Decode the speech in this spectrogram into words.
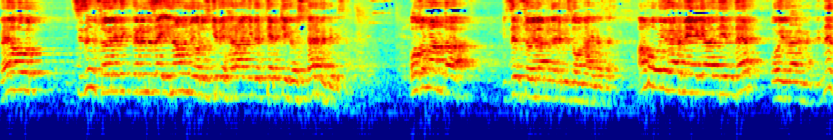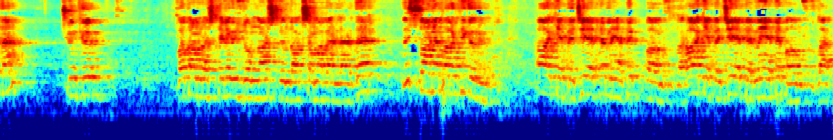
Veyahut sizin söylediklerinize inanmıyoruz gibi herhangi bir tepki göstermedi bize. O zaman da bizim söylemlerimizi onayladı. Ama oy vermeye geldiğinde oy vermedi. Neden? Çünkü vatandaş televizyonunu açtığında akşam haberlerde üç tane parti görüyordu. AKP, CHP, MHP bağımsızlar. AKP, CHP, MHP bağımsızlar.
